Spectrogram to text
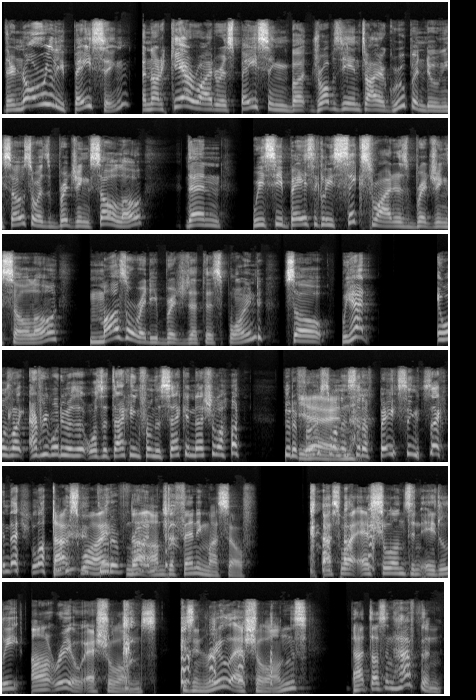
they're not really pacing. An Arkea rider is pacing, but drops the entire group in doing so, so it's bridging solo. Then we see basically six riders bridging solo. Mas already bridged at this point. So we had it was like everybody was was attacking from the second echelon to the first yeah, one instead of pacing the second echelon. That's why no, I'm defending myself. That's why echelons in Italy aren't real echelons. Because in real echelons, that doesn't happen.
